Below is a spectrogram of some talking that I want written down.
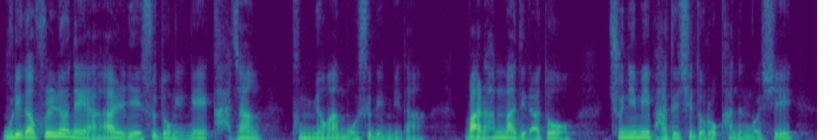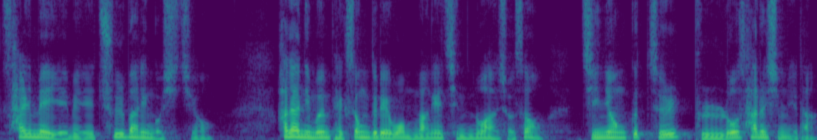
우리가 훈련해야 할 예수 동행의 가장 분명한 모습입니다. 말 한마디라도 주님이 받으시도록 하는 것이 삶의 예배의 출발인 것이지요. 하나님은 백성들의 원망에 진노하셔서 진영 끝을 불로 사르십니다.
